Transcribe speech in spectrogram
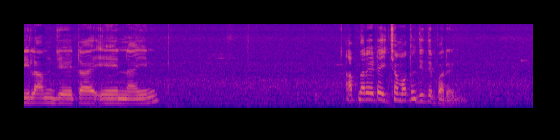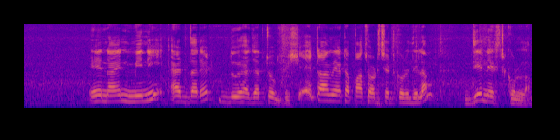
দিলাম যে এটা এ নাইন আপনারা এটা ইচ্ছা মতো দিতে পারেন। A nine mini at the rate দুই হাজার চব্বিশ। এটা আমি একটা পাসওয়ার্ড সেট করে দিলাম। দিয়ে নেক্সট করলাম।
